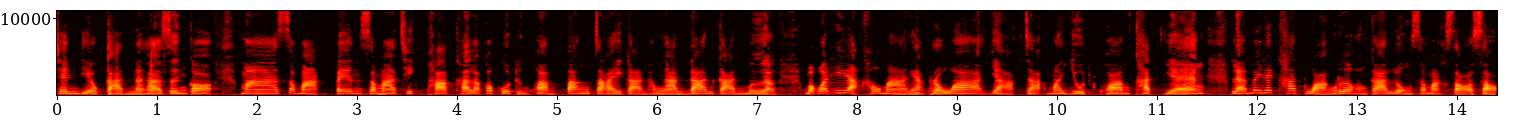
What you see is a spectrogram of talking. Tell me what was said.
เช่นเดียวกันนะคะ ซึ่งก็มาสมัครเป็นสมาชิกพักค่ะ แล้วก็พูดถึงความตั้งใจการทำงานด้านการเมือง บอกว่าที่อยากเข้ามาเนี่ยเพราะว่าอยากจะมาหยุดความขัดแย้ง และไม่ได้คาดหวังเรื่องของการลงสมัครสอสอ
